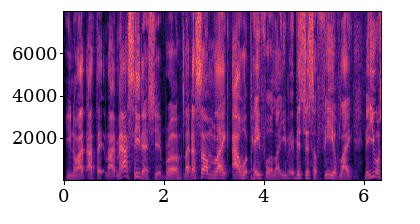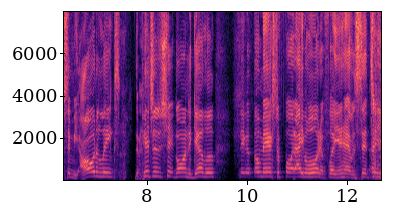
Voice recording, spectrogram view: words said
you know, I, I think like man, I see that shit, bro. Like that's something like I would pay for. Like even if it's just a fee of like, now you gonna send me all the links, the pictures, and shit going together. Nigga, throw me extra forty. I even ordered for you and have it sent to you.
